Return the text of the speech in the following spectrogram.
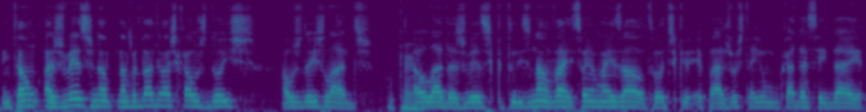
Então, às vezes, na, na verdade, eu acho que há os dois aos dois lados. Okay. Ao lado, às vezes, que tu dizes, não, vai, sonha mais alto. Outros que, epá, ajusta aí um bocado essa ideia.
